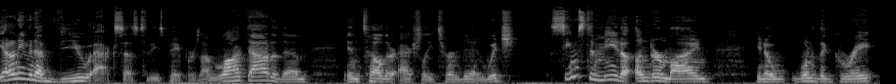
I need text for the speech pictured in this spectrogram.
don't even have view access to these papers. I'm locked out of them until they're actually turned in, which seems to me to undermine, you know, one of the great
